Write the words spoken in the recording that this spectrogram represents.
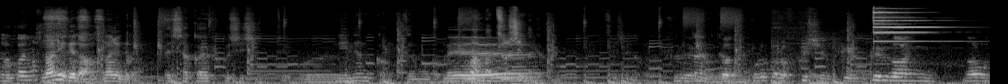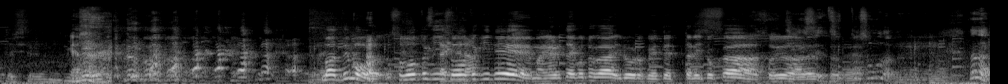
受かりました何受けた何受けたで社会福祉士っていう2年間専門学まあまあ通信だけどね。通信だからフルタイムではないこれから復習受ける受ける側になろうとしてるんだまあでもその時その時で、まあ、やりたいことがいろいろ増えてったりとかそういうのあれですよね。ずっとそうだね、ただ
